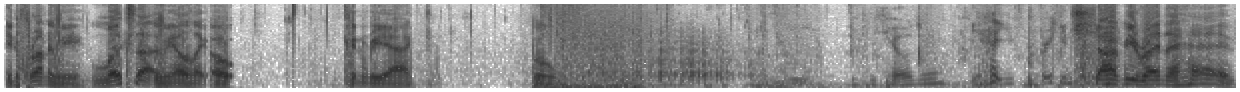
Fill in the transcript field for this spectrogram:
in front of me, looks at me, I was like, oh, couldn't react. Boom. He killed you? Yeah, you freaking shot me right in the head.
